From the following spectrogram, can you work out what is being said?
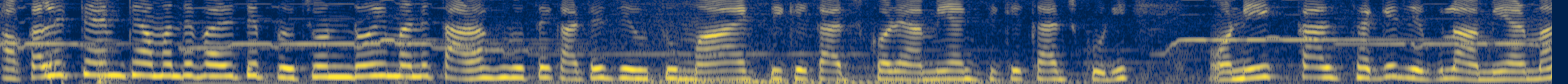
সকালের টাইমটা আমাদের বাড়িতে প্রচণ্ডই মানে তাড়াহুড়োতে কাটে। যেহেতু মা একদিকে কাজ করে, আমি একদিকে কাজ করি। অনেক কাজ থাকে যেগুলো আমি আর মা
